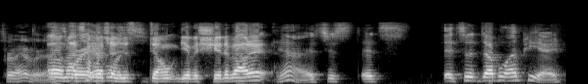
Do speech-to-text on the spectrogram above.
forever. oh, and that's how much I just don't give a shit about it. Yeah, it's just it's it's a double IPA.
